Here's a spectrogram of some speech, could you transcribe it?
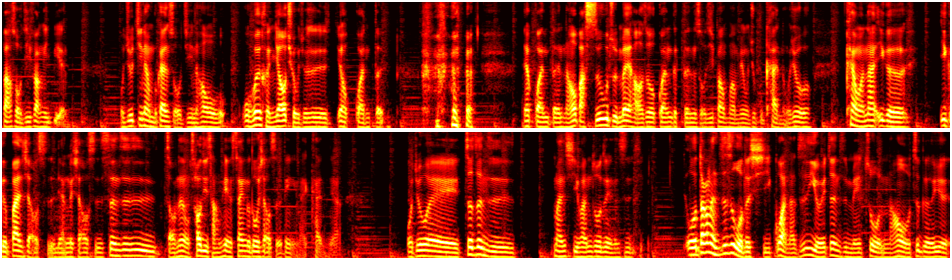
把手机放一边，我就尽量不看手机，然后我会很要求就是要关灯。要关灯，然后把食物准备好之后关个灯，手机放旁边，我就不看了。我就看完那一个一个半小时、两个小时，甚至是找那种超级长片三个多小时的电影来看，这样我就会这阵子蛮喜欢做这件事情。我当然这是我的习惯啊，只是有一阵子没做了，然后我这个月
